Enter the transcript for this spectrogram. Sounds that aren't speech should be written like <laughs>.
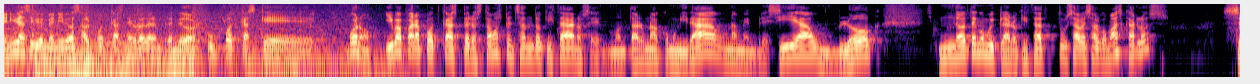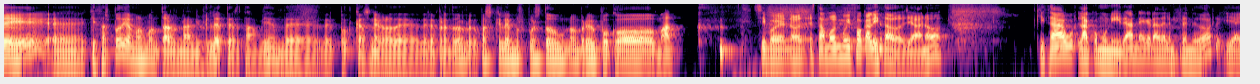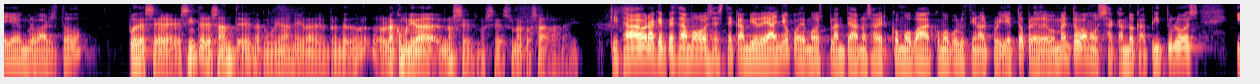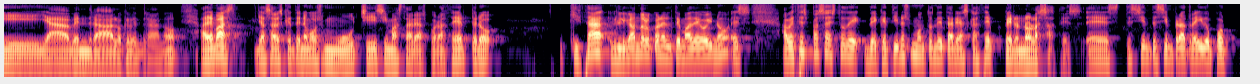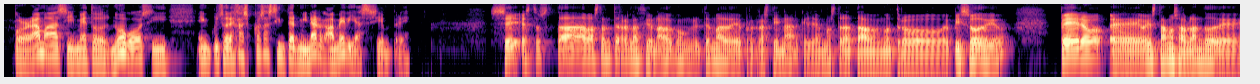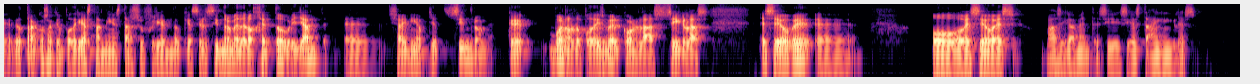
Bienvenidas y bienvenidos al podcast negro del emprendedor, un podcast que, bueno, iba para podcast, pero estamos pensando quizá, no sé, montar una comunidad, una membresía, un blog. No lo tengo muy claro, quizá tú sabes algo más, Carlos. Sí, eh, quizás podíamos montar una newsletter también del podcast negro del emprendedor. Lo que pasa es que le hemos puesto un nombre un poco mal. Sí, porque estamos muy focalizados ya, ¿no? Quizá la comunidad negra del emprendedor y ahí englobar todo. Puede ser, es interesante, ¿eh? La comunidad negra del emprendedor. O la comunidad, no sé, no sé, es una cosa rara ahí. Quizá ahora que empezamos este cambio de año podemos plantearnos a ver cómo va, cómo evoluciona el proyecto, pero de momento vamos sacando capítulos y ya vendrá lo que vendrá, ¿no? Además, ya sabes que tenemos muchísimas tareas por hacer, pero quizá ligándolo con el tema de hoy, ¿no? Es a veces pasa esto de, que tienes un montón de tareas que hacer, pero no las haces. te sientes siempre atraído por programas y métodos nuevos y, e incluso dejas cosas sin terminar, a medias siempre. Sí, esto está bastante relacionado con el tema de procrastinar, que ya hemos tratado en otro episodio. Pero eh, hoy estamos hablando de, otra cosa que podrías también estar sufriendo, que es el síndrome del objeto brillante, Shiny Object Syndrome, que, bueno, lo podéis ver con las siglas SOB eh, o SOS, básicamente, si, si está en inglés.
